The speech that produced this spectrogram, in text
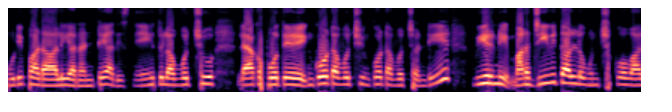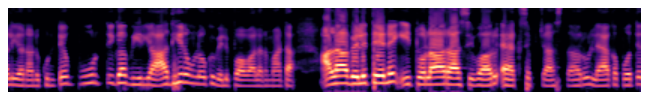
ముడిపడాలి అని అంటే అది స్నేహితులు అవ్వచ్చు లేకపోతే ఇంకోటి అవ్వచ్చు ఇంకోటి అవ్వచ్చు అండి వీరిని మన జీవితాల్లో ఉంచుకోవాలి అని అనుకుంటే పూర్తిగా వీరి ఆధీనంలోకి వెళ్ళిపోవాలన్నమాట. అలా వెళితేనే ఈ తులారాశి వారు యాక్సెప్ట్ చేస్తారు. లేకపోతే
